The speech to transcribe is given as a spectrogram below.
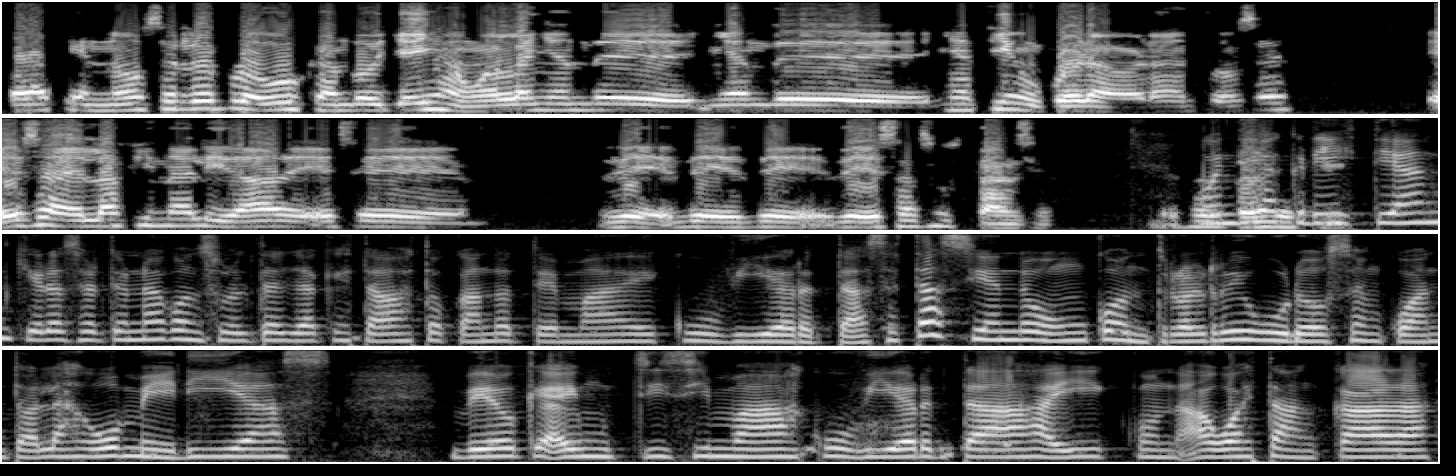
para que no se reproduzcan dos de ñande ñande ¿verdad? Entonces, esa es la finalidad de ese de, de, de, esa sustancia. Buen día, Cristian. Quiero hacerte una consulta ya que estabas tocando tema de cubiertas. ¿Se está haciendo un control riguroso en cuanto a las gomerías? Veo que hay muchísimas cubiertas ahí con agua estancada.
